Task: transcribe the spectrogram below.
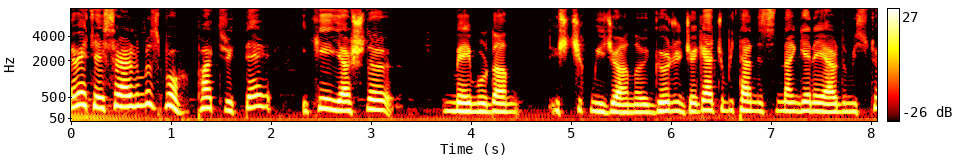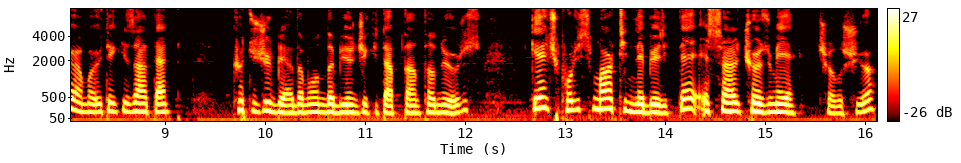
Evet esrarımız bu. Patrick de iki yaşlı memurdan iş çıkmayacağını görünce gerçi bir tanesinden gene yardım istiyor ama öteki zaten kötücül bir adam onu da bir önceki kitaptan tanıyoruz. Genç polis Martin'le birlikte esrarı çözmeye çalışıyor.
